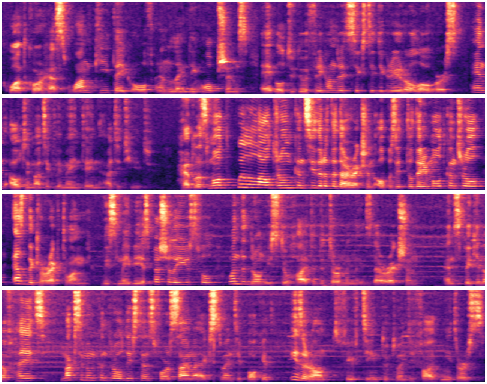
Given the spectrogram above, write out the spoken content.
Quad-core has one key takeoff and landing options, able to do 360 degree rollovers and automatically maintain attitude. Headless mode will allow drone consider the direction opposite to the remote control as the correct one. This may be especially useful when the drone is too high to determine its direction. And speaking of heights, maximum control distance for Syma X20 Pocket is around 15 to 25 meters.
